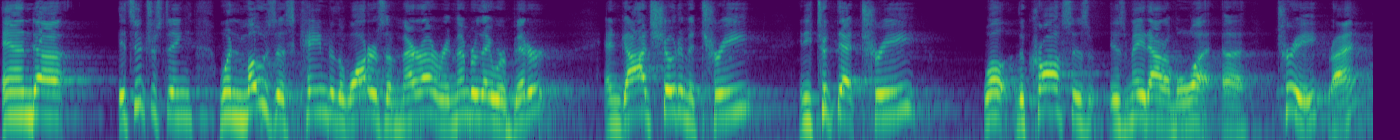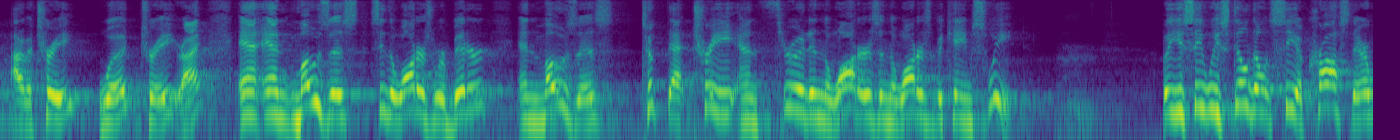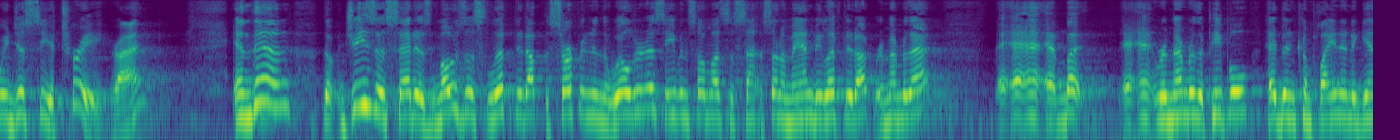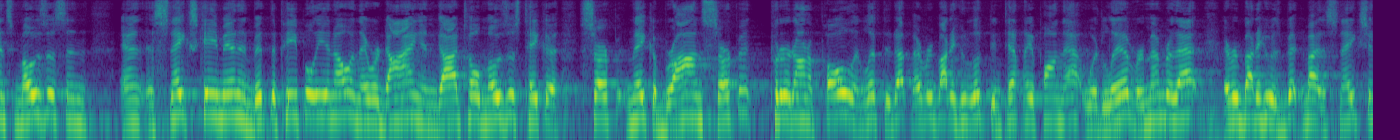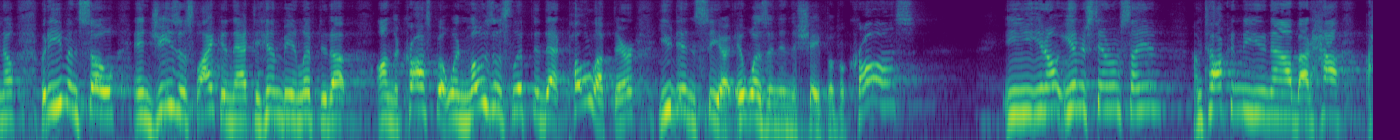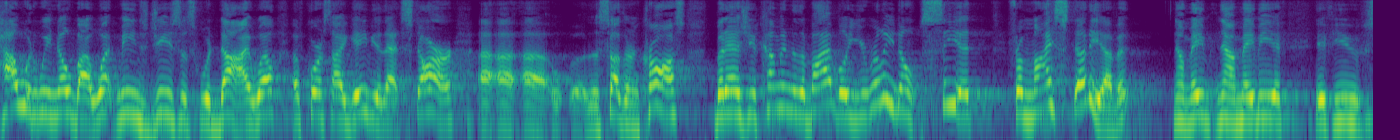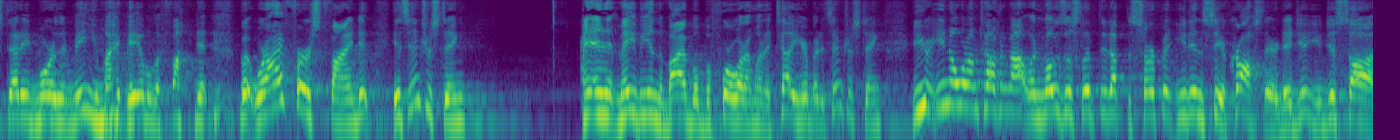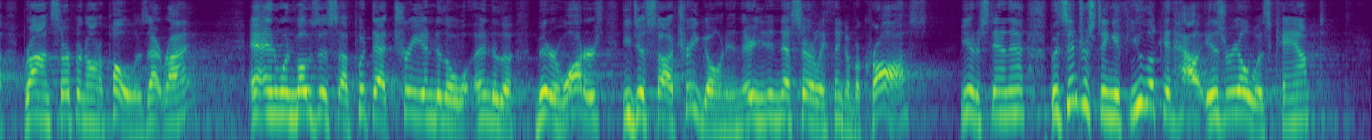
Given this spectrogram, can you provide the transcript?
And, uh, it's interesting, when Moses came to the waters of Marah, remember they were bitter? And God showed him a tree, and he took that tree. Well, the cross is, is made out of a what? A tree, right? Out of a tree, wood, tree, right? And, and Moses, see the waters were bitter, and Moses took that tree and threw it in the waters, and the waters became sweet. But you see, we still don't see a cross there, we just see a tree, right? And then the, Jesus said, as Moses lifted up the serpent in the wilderness, even so must the Son of Man be lifted up. Remember that? But and remember the people had been complaining against Moses and, and snakes came in and bit the people, you know, and they were dying and God told Moses, take a serpent, make a bronze serpent, put it on a pole and lift it up. Everybody who looked intently upon that would live. Remember that? Everybody who was bitten by the snakes, you know. But even so, and Jesus likened that to him being lifted up on the cross. But when Moses lifted that pole up there, you didn't see it. It wasn't in the shape of a cross. You, you know, you understand what I'm saying? I'm talking to you now about how, how would we know by what means Jesus would die? Well, of course, I gave you that star, uh, uh, uh, the Southern Cross, but as you come into the Bible, you really don't see it from my study of it. Now maybe, now maybe if, if you studied more than me, you might be able to find it. But where I first find it, it's interesting. And it may be in the Bible before what I'm going to tell you here, but it's interesting. You, you know what I'm talking about? When Moses lifted up the serpent, you didn't see a cross there, did you? You just saw a bronze serpent on a pole. Is that right? And when Moses uh, put that tree into the, into the bitter waters, you just saw a tree going in there. You didn't necessarily think of a cross. You understand that? But it's interesting, if you look at how Israel was camped,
